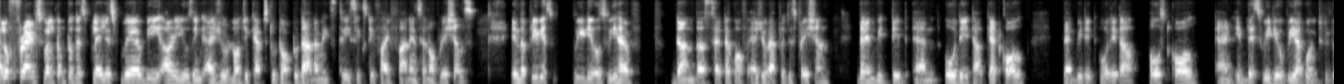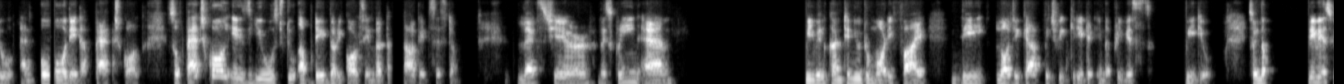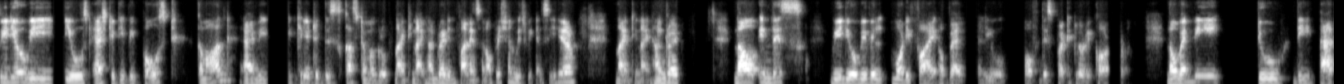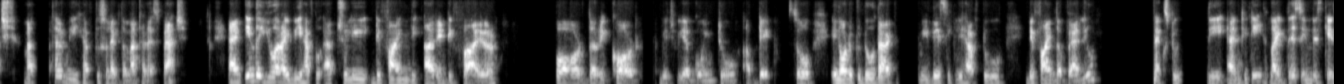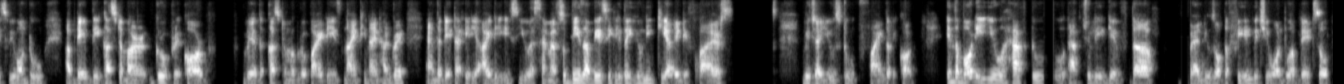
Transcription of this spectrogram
Hello friends, welcome to this playlist where we are using Azure Logic Apps to talk to Dynamics 365 Finance and Operations. In the previous videos, we have done the setup of Azure App Registration. Then we did an OData get call. Then we did OData post call. And in this video, we are going to do an OData patch call. So patch call is used to update the records in the target system let's share the screen and we will continue to modify the logic app which we created in the previous video. So in the previous video, we used HTTP post command and we created this customer group 9900 in finance and operation, which we can see here, 9900. Now in this video, we will modify a value of this particular record. Now, when we do the patch method, we have to select the method as patch. And in the URI, we have to actually define the identifier for the record which we are going to update. So in order to do that, we basically have to define the value next to the entity like this. In this case, we want to update the customer group record where the customer group ID is 9900 and the data area ID is USMF. So these are basically the unique key identifiers which are used to find the record. In the body, you have to actually give the values of the field which you want to update. So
